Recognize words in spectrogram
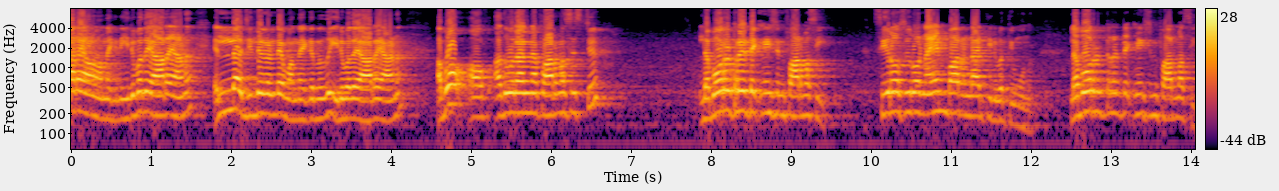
ആറ് ആണ് വന്നേക്കുന്നത്. ഇരുപത് ആറ് ആണ് എല്ലാ ജില്ലകളിലെയും വന്നേക്കുന്നത്. ഇരുപത് ആറ് ആണ്. അപ്പോൾ അതുപോലെ തന്നെ pharmacist laboratory technician pharmacy zero zero nine bar രണ്ടായിരത്തി ഇരുപത്തി മൂന്ന് laboratory technician pharmacy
